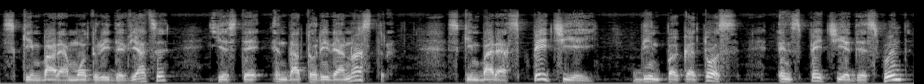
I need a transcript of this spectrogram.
Schimbarea modului de viață este îndatorirea noastră. Schimbarea speciei din păcătos în specie de sfânt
